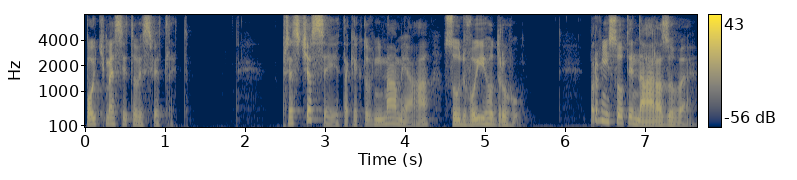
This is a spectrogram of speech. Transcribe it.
Pojďme si to vysvětlit. Přesčasy, tak jak to vnímám já, jsou dvojího druhu. První jsou ty nárazové.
